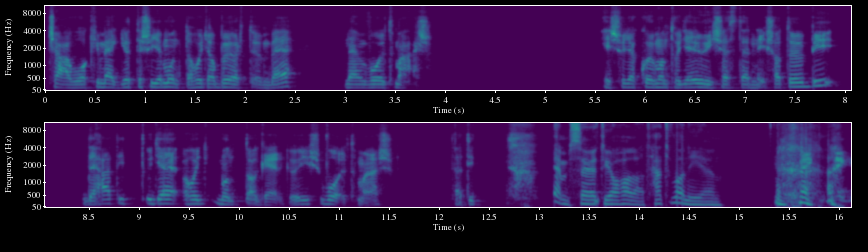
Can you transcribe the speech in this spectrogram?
csávó, aki megjött, és ugye mondta, hogy a börtönbe nem volt más. És hogy akkor mondta, hogy ő is ezt tenné, stb. De hát itt ugye, ahogy mondta a Gergő is, volt más. Tehát itt Nem szereti a halat. Hát van ilyen. Meg,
